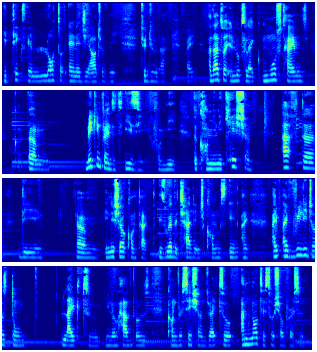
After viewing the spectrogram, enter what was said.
It takes a lot of energy out of me to do that, right? And that's why it looks like most times um, making friends, it's easy for me. The communication after the um, initial contact is where the challenge comes in. I, I, I really just don't like to, you know, have those conversations, right? So I'm not a social person.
